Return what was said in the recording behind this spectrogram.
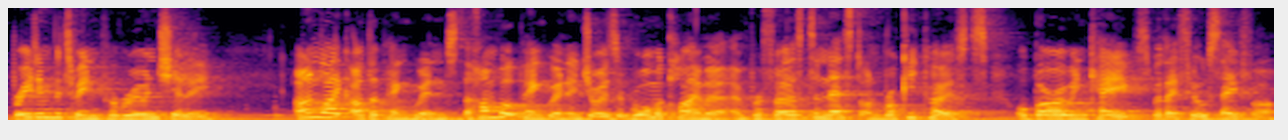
breeding between Peru and Chile. Unlike other penguins, the Humboldt penguin enjoys a warmer climate and prefers to nest on rocky coasts or burrow in caves where they feel safer.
